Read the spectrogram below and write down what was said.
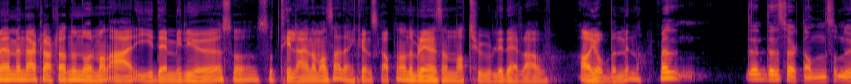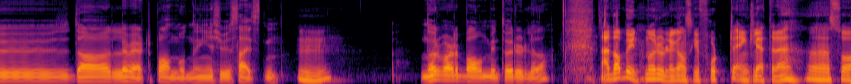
Men, men, det er klart at når man er i det miljøet, så, så tilegner man seg den kunnskapen. Og det blir en sånn naturlig del av, av jobben min. Da. Men den, den, søknaden som du da leverte på anmodning i 2016 mm. Når var det ballen begynte å rulle, da? Nei, Da begynte den å rulle ganske fort, egentlig etter det. Eh, så,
